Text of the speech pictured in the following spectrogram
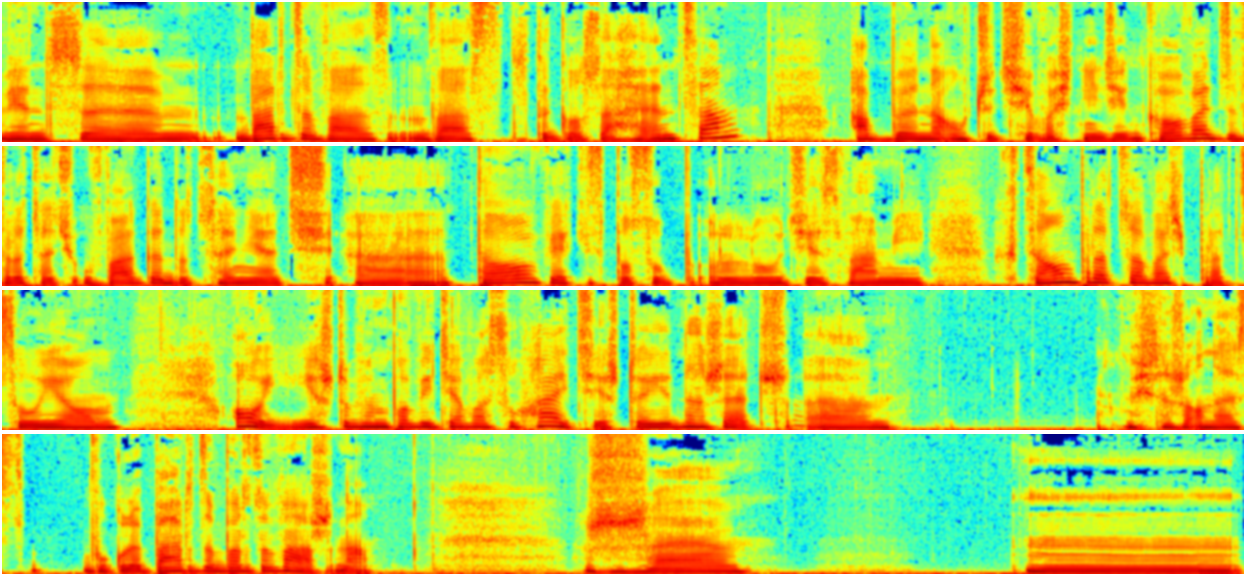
Więc e, bardzo was, was do tego zachęcam, aby nauczyć się właśnie dziękować, zwracać uwagę, doceniać e, to, w jaki sposób ludzie z wami chcą pracować, pracują. Oj, jeszcze bym powiedziała, słuchajcie, jeszcze jedna rzecz. Myślę, że ona jest w ogóle bardzo, bardzo ważna, że mm,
